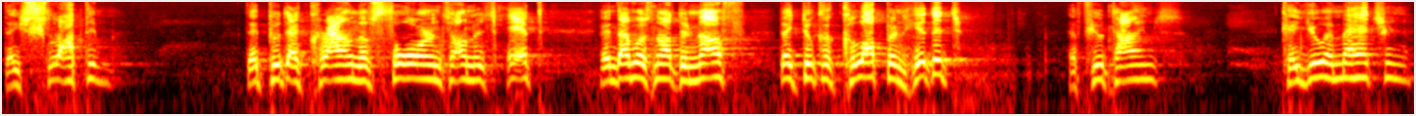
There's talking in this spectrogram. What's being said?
They slapped him. They put a crown of thorns on his head, and that was not enough. They took a club and hit it a few times. Can you imagine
